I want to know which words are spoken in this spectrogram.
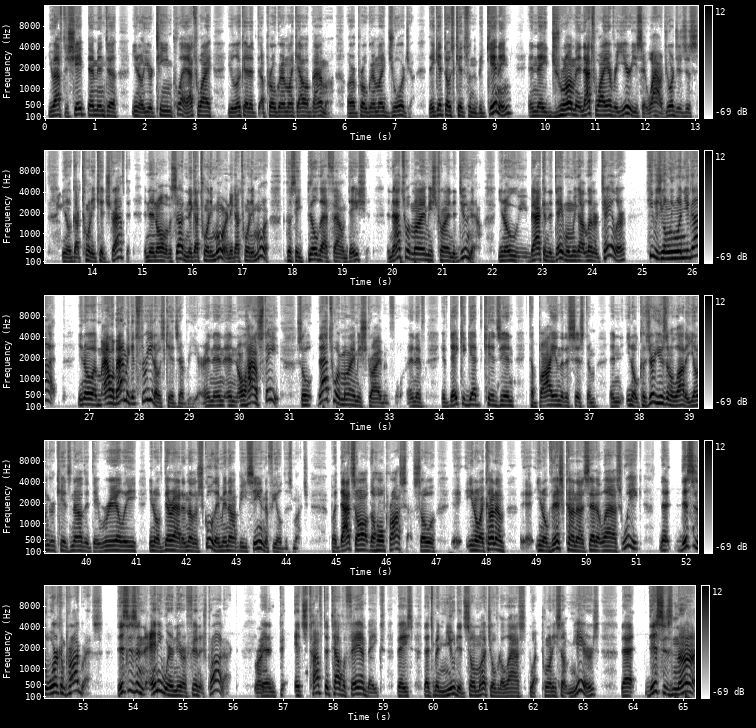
You have to shape them into, you know, your team play. That's why you look at a, a program like Alabama or a program like Georgia. They get those kids from the beginning and they drum and that's why every year you say wow georgia's just you know got 20 kids drafted. And then all of a sudden they got 20 more and they got 20 more because they build that foundation. And that's what miami's trying to do now. You know back in the day when we got leonard taylor he was the only one you got you know um, alabama gets three of those kids every year and and, and ohio state. So that's what miami's striving for. And if if they could get kids in to buy into the system and you know because they're using a lot of younger kids now that they really you know if they're at another school they may not be seeing the field as much. But that's all the whole process. So eh, you know i kind of eh, you know vish kind of said it last week that this is a work in progress. This isn't anywhere near a finished product Right. and it's tough to tell the fan base base that's been muted so much over the last what 20 something years that this is not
